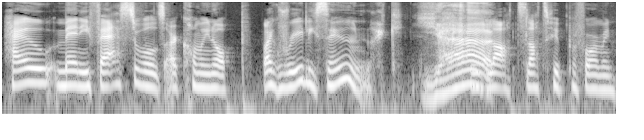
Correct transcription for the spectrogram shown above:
how many festivals are coming up like really soon. Like yeah, lots, lots of people performing.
